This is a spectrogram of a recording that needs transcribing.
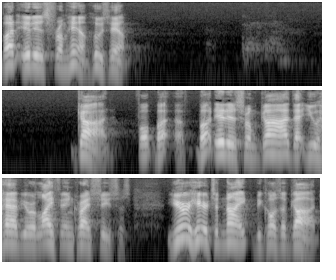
But it is from Him. Who's Him? God. For, but, uh, but it is from God that you have your life in Christ Jesus. You're here tonight because of God.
